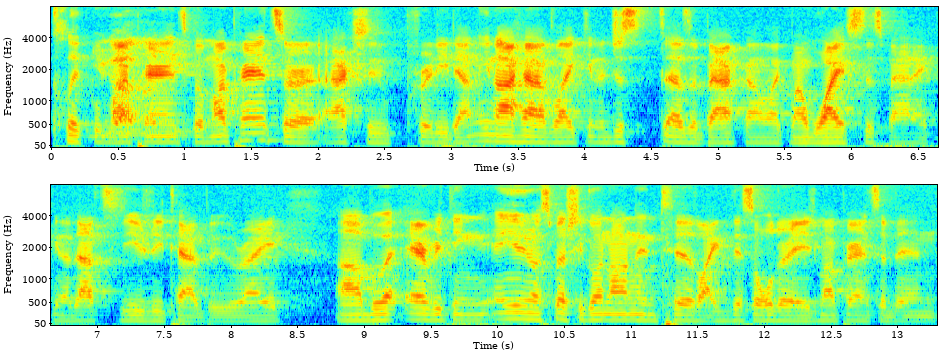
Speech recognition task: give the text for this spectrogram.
clicked with You my parents, lucky. but my parents are actually pretty down. You know, I have like, you know, just as a background, like my wife's Hispanic, you know, that's usually taboo, right? Uh, but everything, and, you know, especially going on into like this older age, my parents have been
